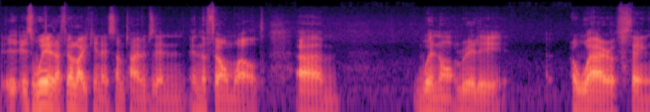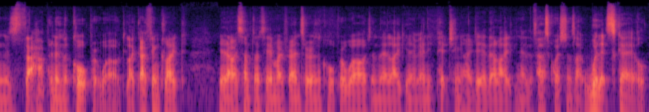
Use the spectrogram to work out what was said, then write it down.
it's weird. I feel like you know sometimes in in the film world, um, we're not really aware of things that happen in the corporate world. Like I think like you know, I sometimes hear my friends who are in the corporate world and they're like, you know, any pitching idea, they're like, you know, the first question is like, will it scale?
